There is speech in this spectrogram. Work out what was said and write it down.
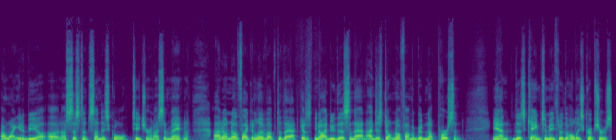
I want you to be a, an assistant Sunday school teacher. And I said, Man, I don't know if I can live up to that because, you know, I do this and that, and I just don't know if I'm a good enough person. And this came to me through the Holy Scriptures.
